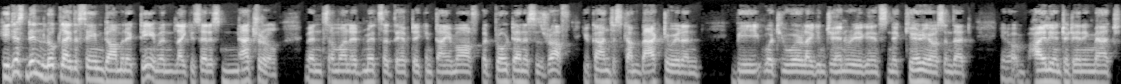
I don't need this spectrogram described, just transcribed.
he just didn't look like the same Dominic Thiem And like you said, it's natural when someone admits that they have taken time off. But pro tennis is rough; you can't just come back to it and be what you were like in January against Nick Kyrgios in that you know highly entertaining match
